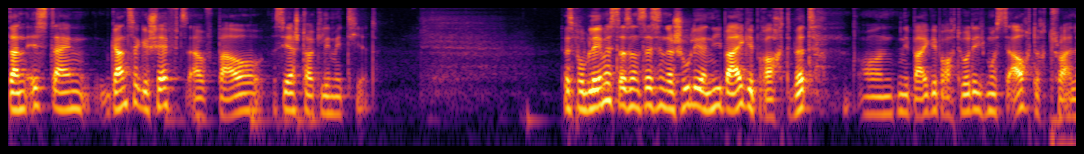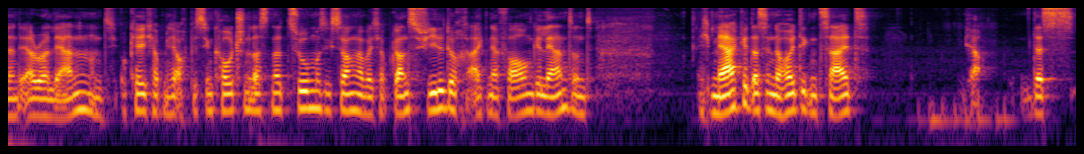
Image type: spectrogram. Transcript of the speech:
dann ist dein ganzer Geschäftsaufbau sehr stark limitiert. Das Problem ist, dass uns das in der Schule ja nie beigebracht wird und nie beigebracht wurde. Ich musste auch durch Trial and Error lernen und okay, ich habe mich auch ein bisschen coachen lassen dazu, muss ich sagen, aber ich habe ganz viel durch eigene Erfahrung gelernt und ich merke, dass in der heutigen Zeit, ja, das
